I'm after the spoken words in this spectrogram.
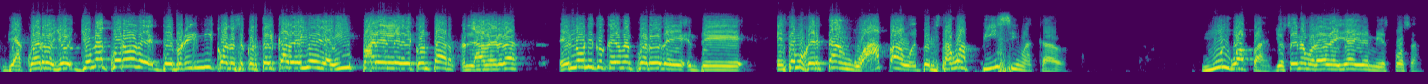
de acuerdo, yo, yo me acuerdo de, de, Britney cuando se cortó el cabello y de ahí párenle de contar, la verdad. Es lo único que yo me acuerdo de, de esta mujer tan guapa, güey, pero está guapísima, cabrón. Muy guapa. Yo estoy enamorado de ella y de mi esposa.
